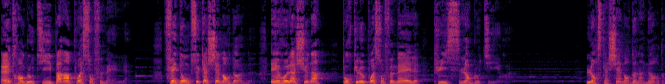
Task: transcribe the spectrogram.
être englouti par un poisson femelle. Fais donc ce qu'Hachem ordonne, et relâche Yona pour que le poisson femelle puisse l'engloutir. Lorsqu'Hachem ordonne un ordre,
